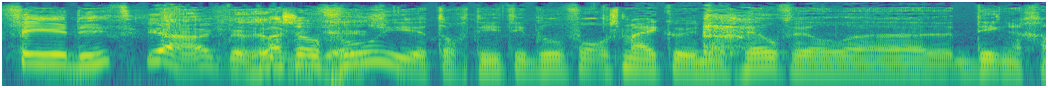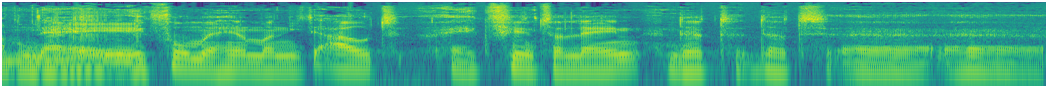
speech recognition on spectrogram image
Vind je niet? Ja, ik ben heel Maar zo voel je je toch niet? Ik bedoel, volgens mij kun je nog heel veel eh, dingen gaan ondernemen. Nee, ik voel me helemaal niet oud. Ik vind alleen dat, dat eh, eh,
